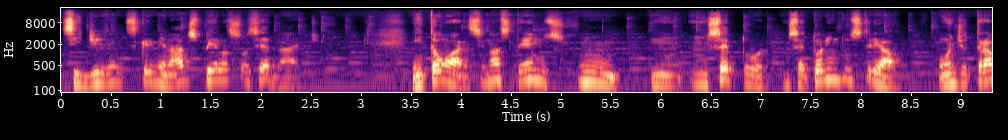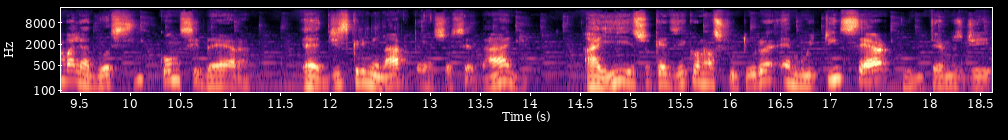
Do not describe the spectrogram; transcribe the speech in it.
se dizem discriminados pela sociedade. Então, ora, se nós temos um, um, um setor, um setor industrial, onde o trabalhador se considera é, discriminado pela sociedade, aí isso quer dizer que o nosso futuro é muito incerto em termos de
